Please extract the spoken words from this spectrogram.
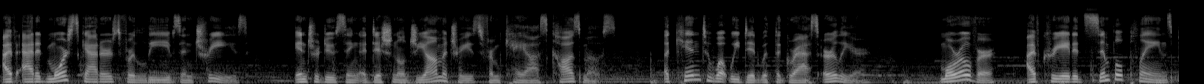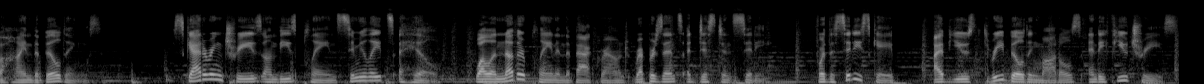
I've added more scatters for leaves and trees, introducing additional geometries from Chaos Cosmos, akin to what we did with the grass earlier. Moreover, I've created simple planes behind the buildings. Scattering trees on these planes simulates a hill, while another plane in the background represents a distant city. For the cityscape, I've used three building models and a few trees.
